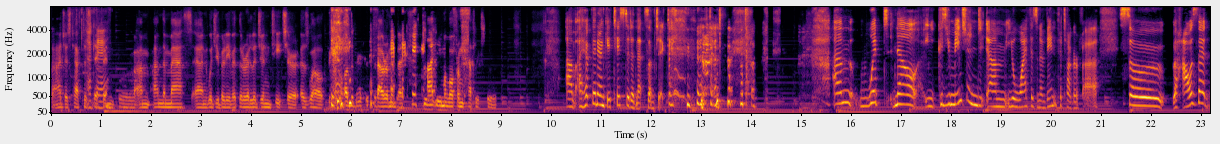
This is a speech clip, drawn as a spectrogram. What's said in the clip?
I just have to step okay. in for I'm I'm the maths and would you believe it, the religion teacher as well. on the basis that I remember slightly more from Catholic school. Um, I hope they don't get tested in that subject. um, what now? Because you mentioned um, your wife is an event photographer. So how is that?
